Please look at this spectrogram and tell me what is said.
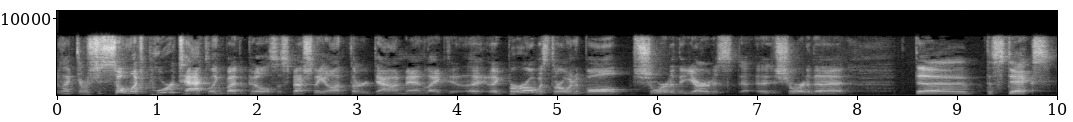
Like there was just so much poor tackling by the Bills, especially on third down, man. Like like, like Burrow was throwing the ball short of the yard, uh, short of the the the sticks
